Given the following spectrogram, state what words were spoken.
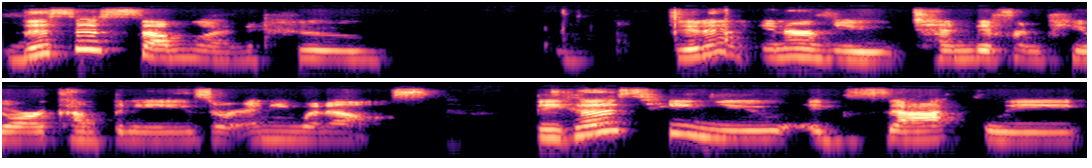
This is someone who didn't interview 10 different PR companies or anyone else because he knew exactly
